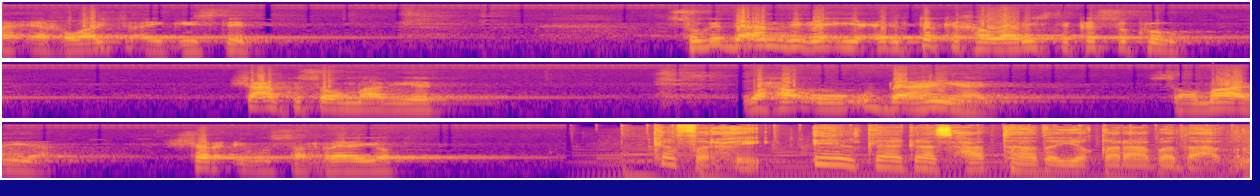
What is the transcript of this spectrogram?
ah ee khawaarijtu ay geysteen sugidda amniga iyo ciribtarka khawaarijta ka sokow shacabka soomaaliyeed waxa uu u baahan yahay soomaaliya sharcigu sarreeyo. Ka farxi ehelkaaga asxaabtaada iyo qaraabadaada.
